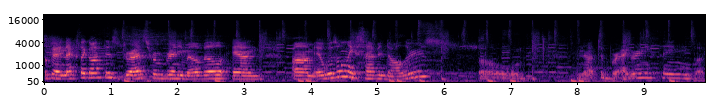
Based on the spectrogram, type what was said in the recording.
Okay, next I got this dress from Brandy Melville and um, it was only $7. So not to brag or anything, but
